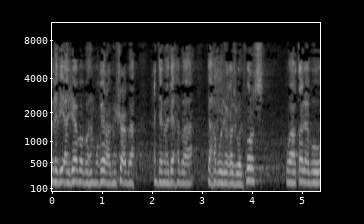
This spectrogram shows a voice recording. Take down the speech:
الذي أجاب به المغيرة بن شعبة عندما ذهب ذهبوا لغزو الفرس وطلبوا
